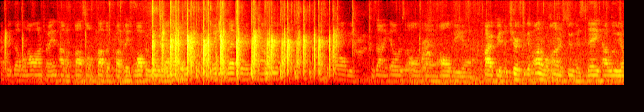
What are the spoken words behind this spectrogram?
I give double and all honor to our end time apostle and prophet, prophetess Walker, Lord God. Hallelujah. Lady elect, Lord God. Hallelujah. Also to all the presiding elders, all, and all the uh, hierarchy of the church. We give honorable honors through this day. Hallelujah.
